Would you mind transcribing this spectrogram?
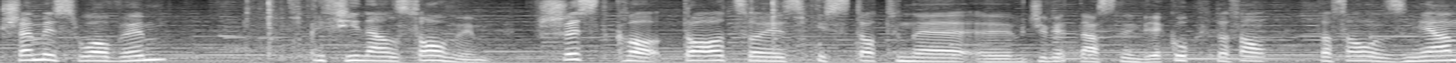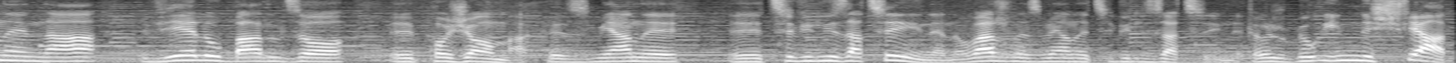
przemysłowym i finansowym. Wszystko to, co jest istotne e, w XIX wieku, to są, to są zmiany na wielu bardzo poziomach. Zmiany cywilizacyjne, no ważne zmiany cywilizacyjne. To już był inny świat.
